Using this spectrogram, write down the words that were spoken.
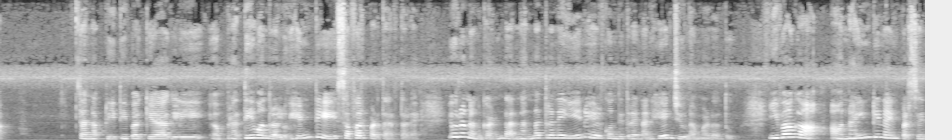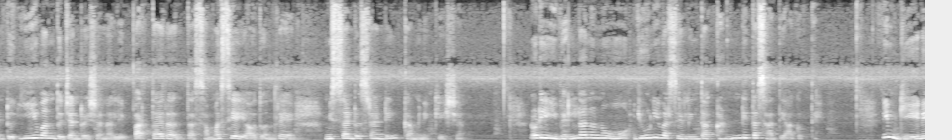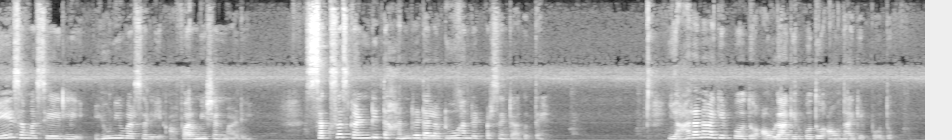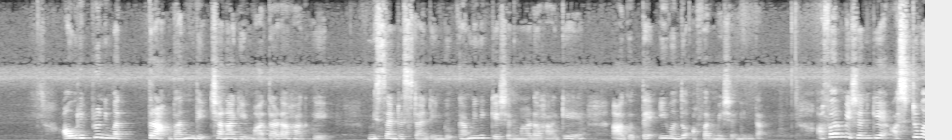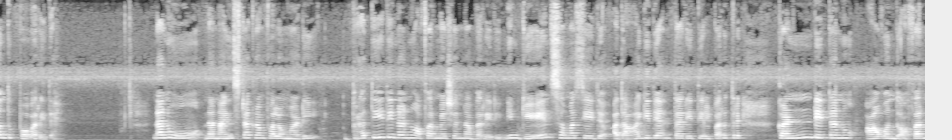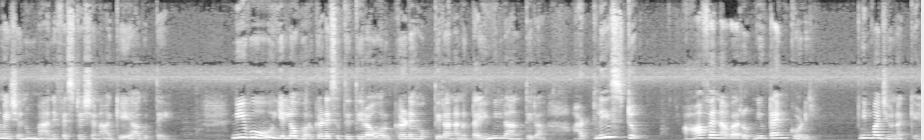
ತನ್ನ ಪ್ರೀತಿ ಬಗ್ಗೆ ಆಗಲಿ ಪ್ರತಿ ಒಂದರಲ್ಲೂ ಹೆಂಡತಿ ಸಫರ್ ಪಡ್ತಾ ಇರ್ತಾಳೆ. ಇವರು ನನ್ನ ಗಂಡ ನನ್ನ ಹತ್ರನೇ ಏನು ಹೇಳ್ಕೊಂಡಿದ್ರೆ ನಾನು ಹೇಗೆ ಜೀವನ ಮಾಡೋದು? ಇವಾಗ ನೈಂಟಿ ನೈನ್ ಪರ್ಸೆಂಟು ಈ ಒಂದು ಜನ್ರೇಷನಲ್ಲಿ ಬರ್ತಾ ಇರೋಂಥ ಸಮಸ್ಯೆ ಯಾವುದು ಅಂದರೆ ಮಿಸ್ಅಂಡರ್ಸ್ಟ್ಯಾಂಡಿಂಗ್ ಕಮ್ಯುನಿಕೇಷನ್. ನೋಡಿ, ಇವೆಲ್ಲನೂ ಯೂನಿವರ್ಸಲಿಂದ ಖಂಡಿತ ಸಾಧ್ಯ ಆಗುತ್ತೆ. ನಿಮ್ಗೇನೇ ಸಮಸ್ಯೆ ಇರಲಿ ಯೂನಿವರ್ಸಲ್ಲಿ ಅಫರ್ಮೇಷನ್ ಮಾಡಿ. ಸಕ್ಸಸ್ ಖಂಡಿತ ಹಂಡ್ರೆಡ್ ಅಲ್ಲ ಟೂ ಹಂಡ್ರೆಡ್ ಪರ್ಸೆಂಟ್ ಆಗುತ್ತೆ. ಯಾರನ್ನ ಆಗಿರ್ಬೋದು ಅವಳಾಗಿರ್ಬೋದು, ಅವನಾಗಿರ್ಬೋದು. ಅವರಿಬ್ಬರು ನಿಮ್ಮ ಹತ್ರ ಬಂದು ಚೆನ್ನಾಗಿ ಮಾತಾಡೋ ಹಾಗೆ ಮಿಸ್ಅಂಡರ್ಸ್ಟ್ಯಾಂಡಿಂಗು ಕಮ್ಯುನಿಕೇಷನ್ ಮಾಡೋ ಹಾಗೆ ಆಗುತ್ತೆ ಈ ಒಂದು ಅಫರ್ಮೇಷನಿಂದ ಅಫರ್ಮೇಷನ್ಗೆ ಅಷ್ಟು ಒಂದು ಪವರ್ ಇದೆ. ನಾನು ನನ್ನ ಇನ್ಸ್ಟಾಗ್ರಾಮ್ ಫಾಲೋ ಮಾಡಿ ಪ್ರತಿದಿನನೂ ಅಫರ್ಮೇಷನ್ನ ಬರೀರಿ. ನಿಮ್ಗೇನು ಸಮಸ್ಯೆ ಇದೆ, ಅದಾಗಿದೆ ಅಂತ ರೀತಿಯಲ್ಲಿ ಬರೆದ್ರೆ ಖಂಡಿತನೂ ಆ ಒಂದು ಅಫರ್ಮೇಷನು ಮ್ಯಾನಿಫೆಸ್ಟೇಷನ್ ಆಗೇ ಆಗುತ್ತೆ. ನೀವು ಎಲ್ಲೋ ಹೊರಗಡೆ ಸುತ್ತಿದ್ದೀರಾ, ಹೊರಗಡೆ ಹೋಗ್ತೀರಾ, ನನಗೆ ಟೈಮ್ ಇಲ್ಲ ಅಂತೀರಾ ಅಟ್ಲೀಸ್ಟು ಹಾಫ್ ಆನ್ ಅವರು ನೀವು ಟೈಮ್ ಕೊಡಿ ನಿಮ್ಮ ಜೀವನಕ್ಕೆ.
